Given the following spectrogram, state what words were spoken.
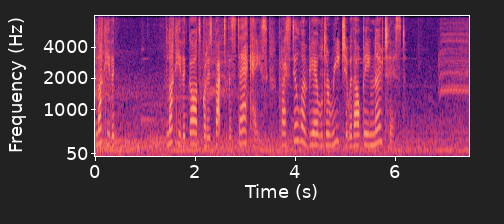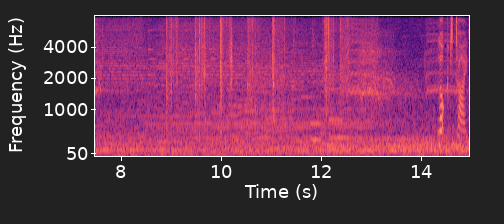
Lucky the. Lucky the guard's got his back to the staircase, but I still won't be able to reach it without being noticed. Locked tight.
